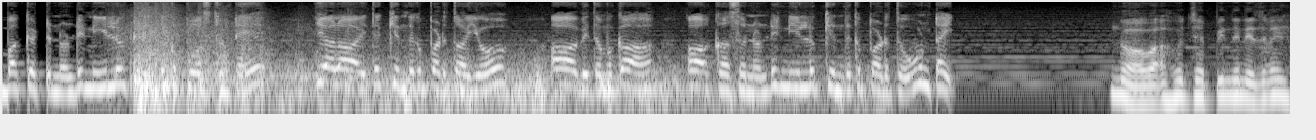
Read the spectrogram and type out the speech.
బకెట్ నుండి నీళ్ళు కిందకు పోస్తుంటే ఎలా అయితే కిందకు పడతాయో ఆ విధముగా ఆకాశం నుండి నీళ్ళు కిందకు పడుతూ ఉంటాయి. నోవాహు చెప్పింది నిజమే.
